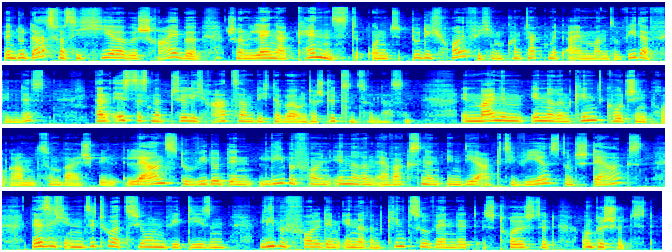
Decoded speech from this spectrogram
Wenn du das, was ich hier beschreibe, schon länger kennst und du dich häufig im Kontakt mit einem Mann so wiederfindest, dann ist es natürlich ratsam, dich dabei unterstützen zu lassen. In meinem inneren Kind-Coaching-Programm zum Beispiel lernst du, wie du den liebevollen inneren Erwachsenen in dir aktivierst und stärkst, der sich in Situationen wie diesen liebevoll dem inneren Kind zuwendet, es tröstet und beschützt.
